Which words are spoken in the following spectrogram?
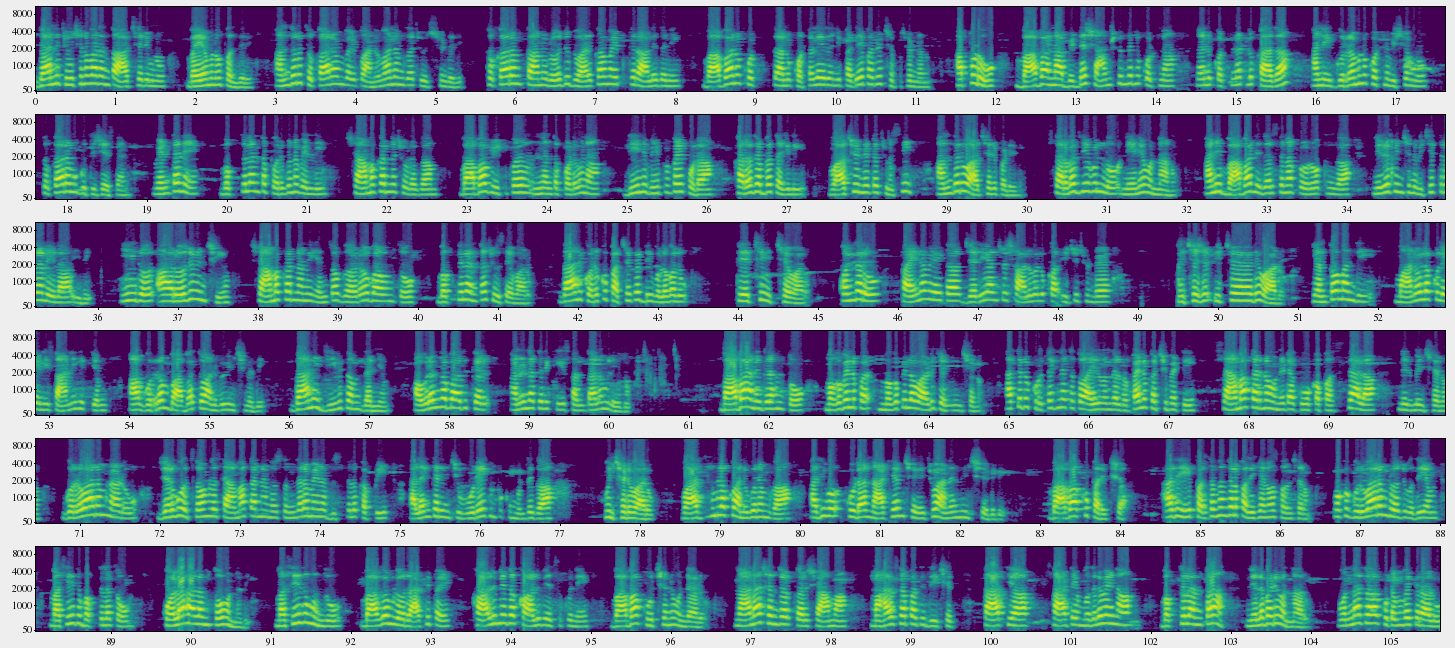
దాన్ని చూసిన వారంతా ఆశ్చర్యమును భయమును పొందిరి. అందరూ తుకారం వైపు అనుమానంగా చూస్తుండేది తుకారం తాను రోజు ద్వారకా వైపుకి రాలేదని బాబాను కొట్- తాను కొట్టలేదని పదే పదే చెప్పుచున్నాను అప్పుడు బాబా నా బిడ్డ శ్యామ్ సుందర్ని కొట్టిన నన్ను కొట్టినట్లు కాదా అని గుర్రమును కొట్టిన విషయము తుకారం గుర్తు చేశాను. వెంటనే భక్తులంతా పొరుగున వెళ్ళి శ్యామకర్ణ చూడగా బాబా వీపుపై ఉన్నంత పొడవున? దీని వీపుపై కూడా కర్రదెబ్బ తగిలి వాచి ఉండేట చూసి అందరూ ఆశ్చర్యపడేది సర్వజీవుల్లో నేనే ఉన్నాను అని బాబా నిదర్శన పూర్వకంగా నిరూపించిన విచిత్ర లీల ఇది. ఈ రో ఆ రోజు నుంచి శ్యామకర్ణను ఎంతో గౌరవభావంతో భక్తులంతా చూసేవారు. దాని కొరకు పచ్చగడ్డి ఉలవలు తెచ్చి ఇచ్చేవారు. కొందరు పైన వేట జరి అంచు శాలువలు ఇచ్చిచుండే ఇచ్చే ఇచ్చేటివారు ఎంతో మంది మానవులకు లేని సాన్నిహిత్యం ఆ గుర్రం బాబాతో అనుభవించినది. దాని జీవితం ధన్యం. ఔరంగాబాద్ అనునతనికి సంతానం లేదు. బాబా అనుగ్రహంతో మగపిల్ల మగపిల్లవాడు జన్మించను. అతడు కృతజ్ఞతతో ఐదు వందల రూపాయలు ఖర్చు పెట్టి శ్యామాకరణ ఉండేటకు ఒక పశుశాల నిర్మించాను. గురువారం నాడు జరుగు ఉత్సవంలో శ్యామాకరణను సుందరమైన దుస్తులు కప్పి అలంకరించి ఊరేగింపుకు ముందుగా ఉంచెడువారు వాద్యములకు అనుగుణంగా అది కూడా నాట్యం చేయొచ్చు ఆనందించేది బాబాకు పరీక్ష. అది పంతొమ్మిది వందల పదిహేనవ సంవత్సరం. ఒక గురువారం రోజు ఉదయం మసీదు భక్తులతో కోలాహలంతో ఉన్నది. మసీదు ముందు భాగంలో రాతిపై కాలు మీద కాలు వేసుకుని బాబా కూర్చొని ఉండారు. నానా చందోర్కర్ శ్యామ మహర్షపతి దీక్షిత్ తాత్య సాటే మొదలైన భక్తులంతా నిలబడి ఉన్నారు. ఉన్నత కుటుంబీకురాలు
